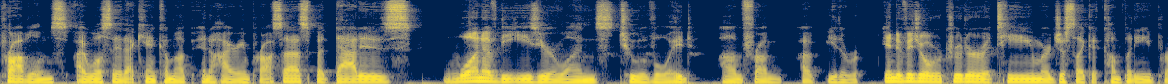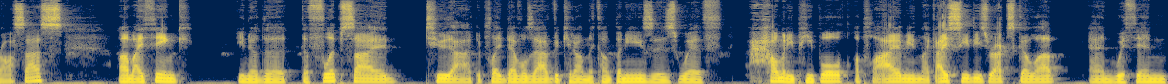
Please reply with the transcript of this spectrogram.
problems I will say that can come up in a hiring process, but that is one of the easier ones to avoid um, from a, either individual recruiter, a team, or just like a company process. Um, I think you know the the flip side to that to play devil's advocate on the companies is with how many people apply. I mean, like I see these recs go up, and within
